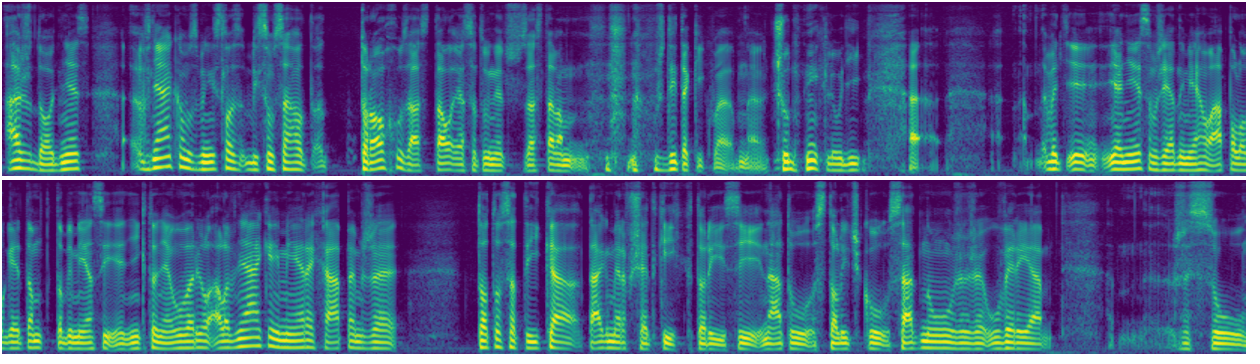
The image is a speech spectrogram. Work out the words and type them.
až dodnes. V nejakom zmysle by som sa ho trochu zastal. Ja sa tu neč zastávam vždy takých e, čudných ľudí. Veď e, ja nie som žiadnym jeho apologétom, to by mi asi nikto neuveril, ale v nejakej miere chápem, že toto sa týka takmer všetkých, ktorí si na tú stoličku sadnú, že, že uveria že sú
